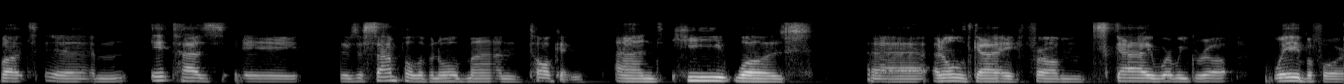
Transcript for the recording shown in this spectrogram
but um, it has a there's a sample of an old man talking, and he was uh, an old guy from Skye where we grew up way before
